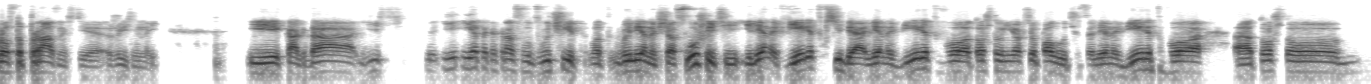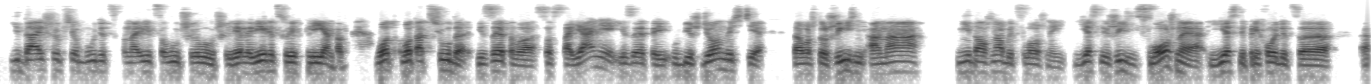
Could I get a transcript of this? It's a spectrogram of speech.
просто праздности жизненной. И когда есть и, и это как раз вот звучит, вот вы Лену сейчас слушаете, и Лена верит в себя, Лена верит в то, что у нее все получится, Лена верит в а, то, что и дальше все будет становиться лучше и лучше. Лена верит в своих клиентов. Вот, вот отсюда, из этого состояния, из этой убежденности того, что жизнь, она не должна быть сложной. Если жизнь сложная, если приходится э,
